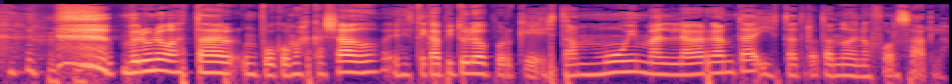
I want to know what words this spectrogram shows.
Bruno va a estar un poco más callado en este capítulo porque está muy mal la garganta y está tratando de no forzarla.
